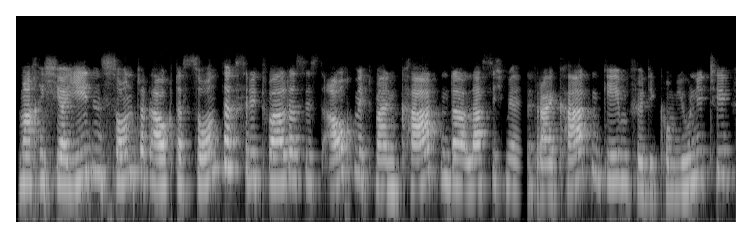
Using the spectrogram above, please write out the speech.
mache ich ja jeden Sonntag auch das Sonntagsritual. Das ist auch mit meinen Karten. Da lasse ich mir drei Karten geben für die Community.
